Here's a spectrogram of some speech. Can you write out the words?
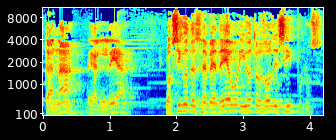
Caná, de Galilea, los hijos de Zebedeo y otros dos discípulos.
